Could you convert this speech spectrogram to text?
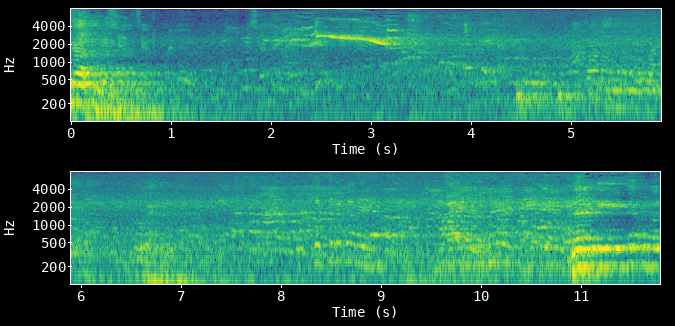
Capra. Let me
